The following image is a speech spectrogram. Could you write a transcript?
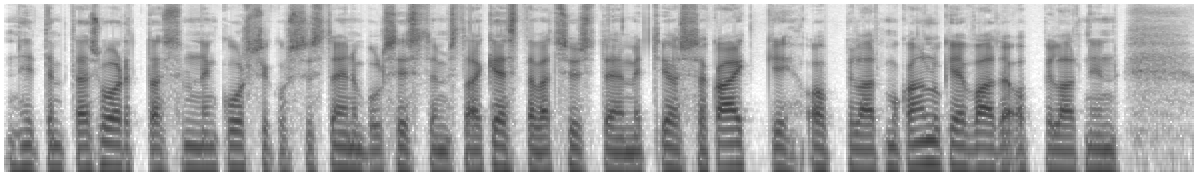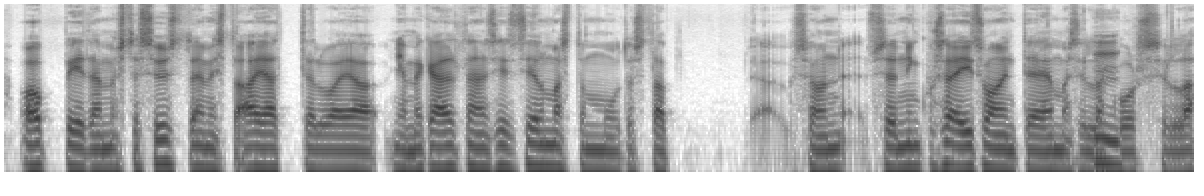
niiden pitää suorittaa sellainen kurssi kuin Sustainable Systems tai kestävät systeemit, jossa kaikki oppilaat, mukaan lukien vaateoppilaat, niin oppii tämmöistä systeemistä ajattelua ja, ja me käytetään siis ilmastonmuutosta se on se, niin kuin se isoin teema sillä mm. kurssilla.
